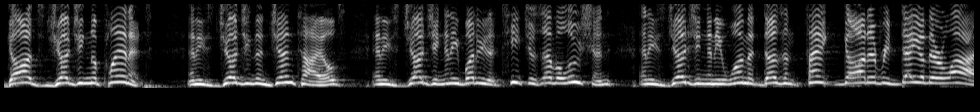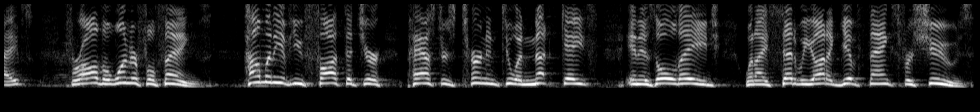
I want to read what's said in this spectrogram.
God's judging the planet and he's judging the Gentiles, and he's judging anybody that teaches evolution, and he's judging anyone that doesn't thank God every day of their lives for all the wonderful things. How many of you thought that your pastor's turned into a nutcase in his old age when I said we ought to give thanks for shoes?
